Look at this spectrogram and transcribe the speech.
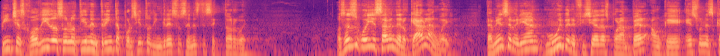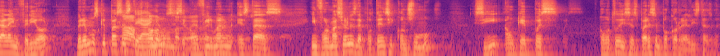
pinches jodidos, solo tienen 30% de ingresos en este sector, güey. O sea, esos güeyes saben de lo que hablan, güey. También se verían muy beneficiadas por Ampere, aunque es una escala inferior. Veremos qué pasa No, este pues año si se verde, confirman güey. estas informaciones de potencia y consumo. Sí, aunque pues, como tú dices, parecen poco realistas, güey.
